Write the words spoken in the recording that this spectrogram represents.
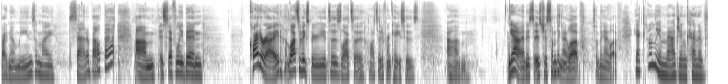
by no means am I sad about that. Um, it's definitely been quite a ride. Lots of experiences, lots of lots of different cases. Um, yeah, and it's it's just something I love, something I love. Yeah, I can only imagine kind of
